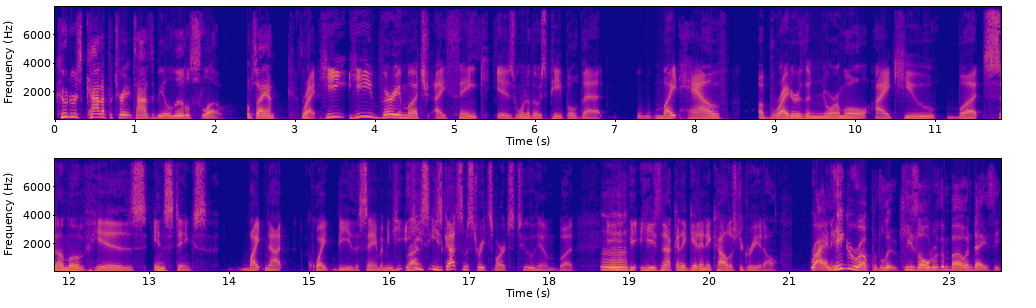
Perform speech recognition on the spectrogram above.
cooters kind of portrayed at times to be a little slow. You know I'm saying right. He he very much I think is one of those people that might have a brighter than normal IQ, but some of his instincts might not quite be the same. I mean, he, right. he's he's got some street smarts to him, but mm-hmm. he, he's not going to get any college degree at all. Right, and he grew up with Luke. He's older than Bo and Daisy.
